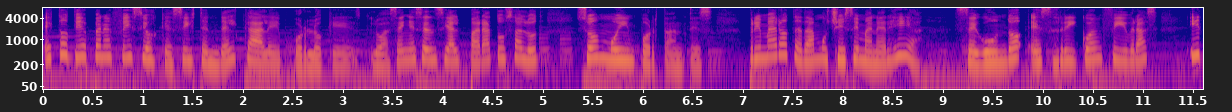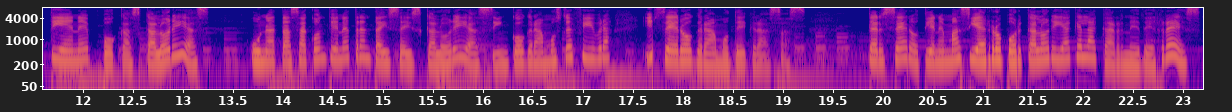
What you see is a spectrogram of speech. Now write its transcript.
Estos 10 beneficios que existen del cale, por lo que lo hacen esencial para tu salud, son muy importantes. Primero, te da muchísima energía. Segundo, es rico en fibras y tiene pocas calorías. Una taza contiene 36 calorías, 5 gramos de fibra y 0 gramos de grasas. Tercero, tiene más hierro por caloría que la carne de res.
